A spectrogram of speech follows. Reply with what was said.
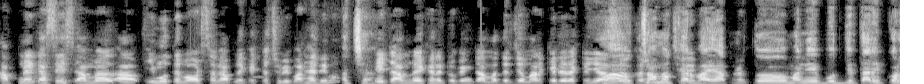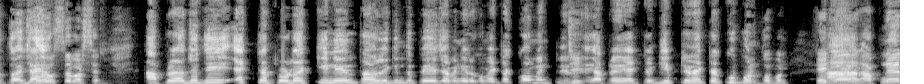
আপনার কাছে আমরা ইমোতে বা হোয়াটসঅ্যাপে আপনাকে একটা ছবি পাঠিয়ে দিব। আচ্ছা। এটা আমরা এখানে টোকেনটা আমাদের যে মার্কেটের একটা ইয়ে আছে ওখানে চমৎকার ভাই। আপনার তো মানে বুদ্ধির তারিফ করতে হয়। যাই হোক। বুঝতে পারছেন? আপনারা যদি একটা প্রোডাক্ট কিনেন তাহলে কিন্তু পেয়ে যাবেন এরকম একটা কমেন্ট আপনি একটা গিফটের একটা কুপন কুপন এটা আর- আপনার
